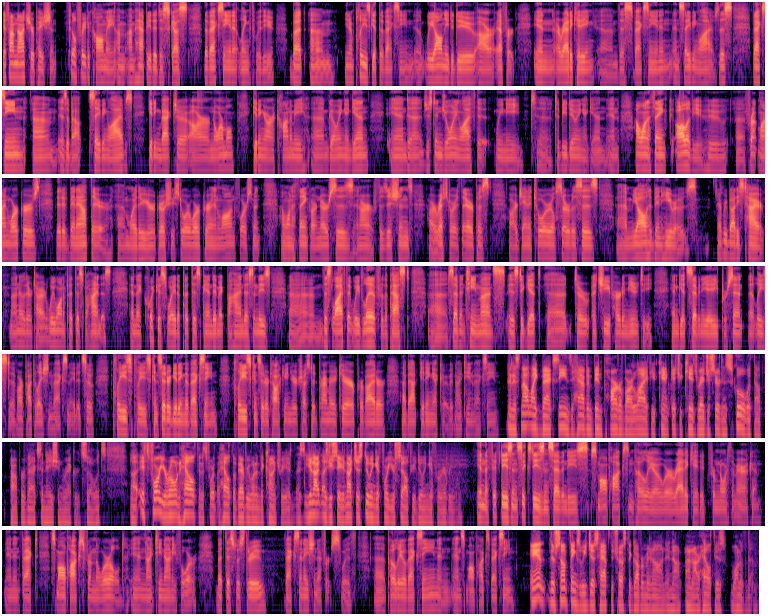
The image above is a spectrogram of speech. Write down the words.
If I'm not your patient, feel free to call me. I'm, I'm happy to discuss the vaccine at length with you. But um, you know, please get the vaccine. Uh, We all need to do our effort in eradicating um, this vaccine and, and saving lives. This vaccine um, is about saving lives, getting back to our normal, getting our economy um, going again, and uh, just enjoying life that we need to, to be doing again. And I want to thank all of you who, uh, frontline workers that have been out there, um, whether you're a grocery store worker in law enforcement. I want to thank our nurses and our physicians, our respiratory therapists, our janitorial services. Um, y'all have been heroes. Everybody's tired. I know they're tired. We want to put this behind us, and the quickest way to put this pandemic behind us and these um, this life that we've lived for the past uh, 17 months is to get uh, to achieve herd immunity and get 70, 80 percent at least of our population vaccinated. So please, please consider getting the vaccine. Please consider talking to your trusted primary care provider about getting a COVID-19 vaccine. And it's not like vaccines haven't been part of our life. You can't get your kids registered in school without the proper vaccination records. So it's uh, it's for your own health and it's for the health of everyone in the country. As- You're not, as you say, you're not just doing it for yourself. You're doing it for everyone. In the 50s and 60s and 70s, smallpox and polio were eradicated from North America, and in fact, smallpox from the world in 1994. But this was through vaccination efforts with uh, polio vaccine and, and smallpox vaccine. And there's some things we just have to trust the government on, and, our, and our health is one of them.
